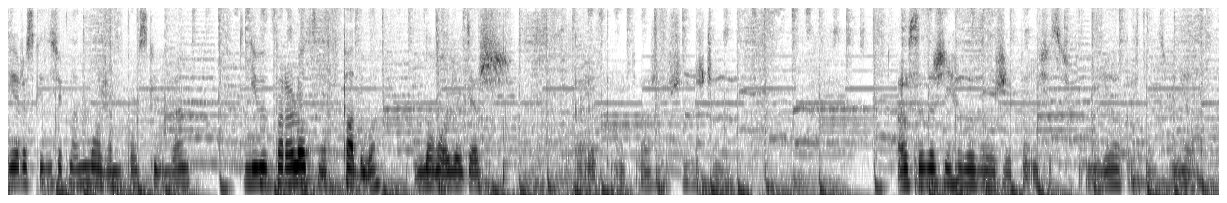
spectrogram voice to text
Ja raz kiedyś jak nad morzem polskim byłem, to niby paralotnia wpadła do morza, chociaż karetka na plaży przejeżdżała. A ostatecznie chyba było, że pani się coś pomyliła, jakaś tam zmieniała.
